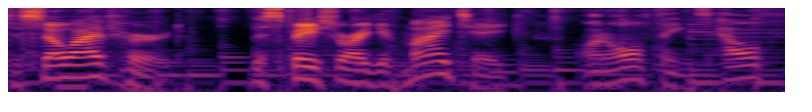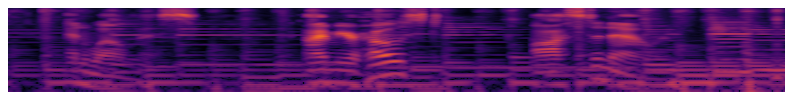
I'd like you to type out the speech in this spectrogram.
to So I've Heard, the space where I give my take on all things health and wellness. I'm your host, Austin Allen.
